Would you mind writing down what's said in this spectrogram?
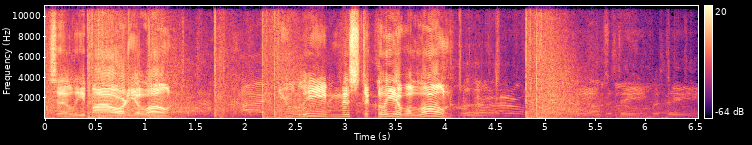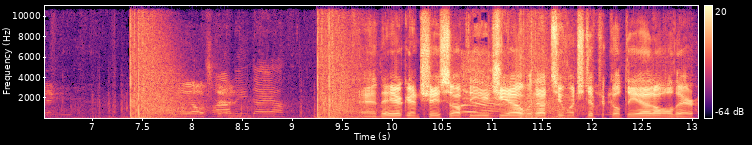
He said, leave my Artie alone. You leave Mr. Cleo alone. And they are going to chase off the AGL without too much difficulty at all there.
